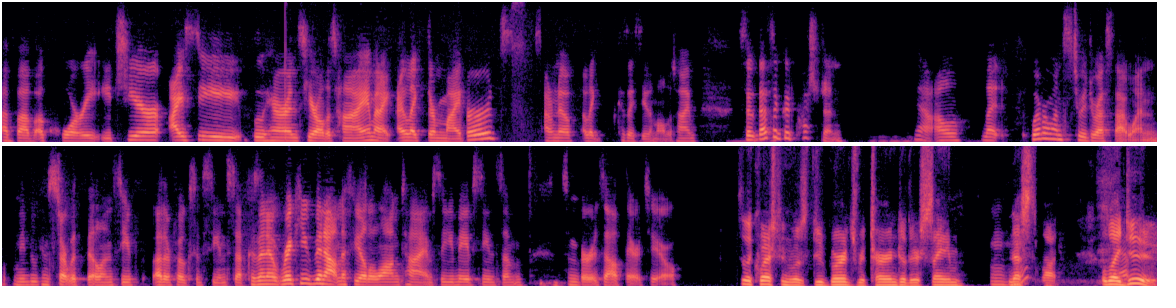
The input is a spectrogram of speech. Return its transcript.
above a quarry each year. I see blue herons here all the time. And I, I like they're my birds. I don't know if I like because I see them all the time. So that's a good question. Yeah, I'll let whoever wants to address that one. Maybe we can start with Bill and see if other folks have seen stuff. Because I know Rick, you've been out in the field a long time, so you may have seen some some birds out there too. So the question was, do birds return to their same mm-hmm. nest spot? Well, they do.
